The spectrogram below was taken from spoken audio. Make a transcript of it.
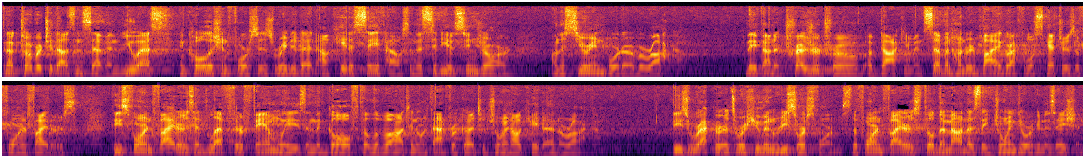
In October 2007, US and coalition forces raided an Al Qaeda safe house in the city of Sinjar on the Syrian border of Iraq. They found a treasure trove of documents, 700 biographical sketches of foreign fighters. These foreign fighters had left their families in the Gulf, the Levant, and North Africa to join Al Qaeda in Iraq. These records were human resource forms. The foreign fighters filled them out as they joined the organization.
